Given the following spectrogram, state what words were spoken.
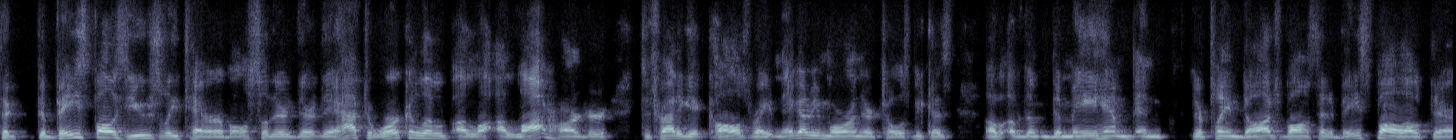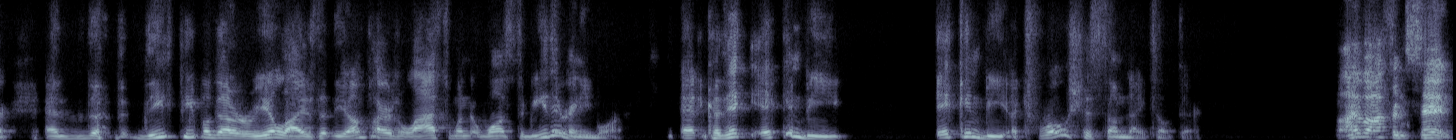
The the baseball is usually terrible, so they're, they're they have to work a little a lot a lot harder to try to get calls right, and they got to be more on their toes because of, of the, the mayhem and they're playing dodgeball instead of baseball out there. And the, the, these people got to realize that the umpire is the last one that wants to be there anymore, and because it it can be it can be atrocious some nights out there. I've often said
